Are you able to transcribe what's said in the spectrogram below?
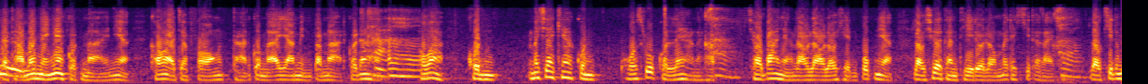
แต่ถามว่าในแง่กฎหมายเนี่ยเขาอาจจะฟ้องฐานกฎหมายอาญาหมิ่นประมาทก็ได้ ค่ะอ่าเพราะว่าคนไม่ใช่แค่คน โพสต์รูปคนแรกนะครับ ค่ะชาวบ้านอย่างเราเราเราเห็นปุ๊บเนี่ยเราเชื่อทันทีโดยเราไม่ได้คิดอะไร ค่ะเราคิดว่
